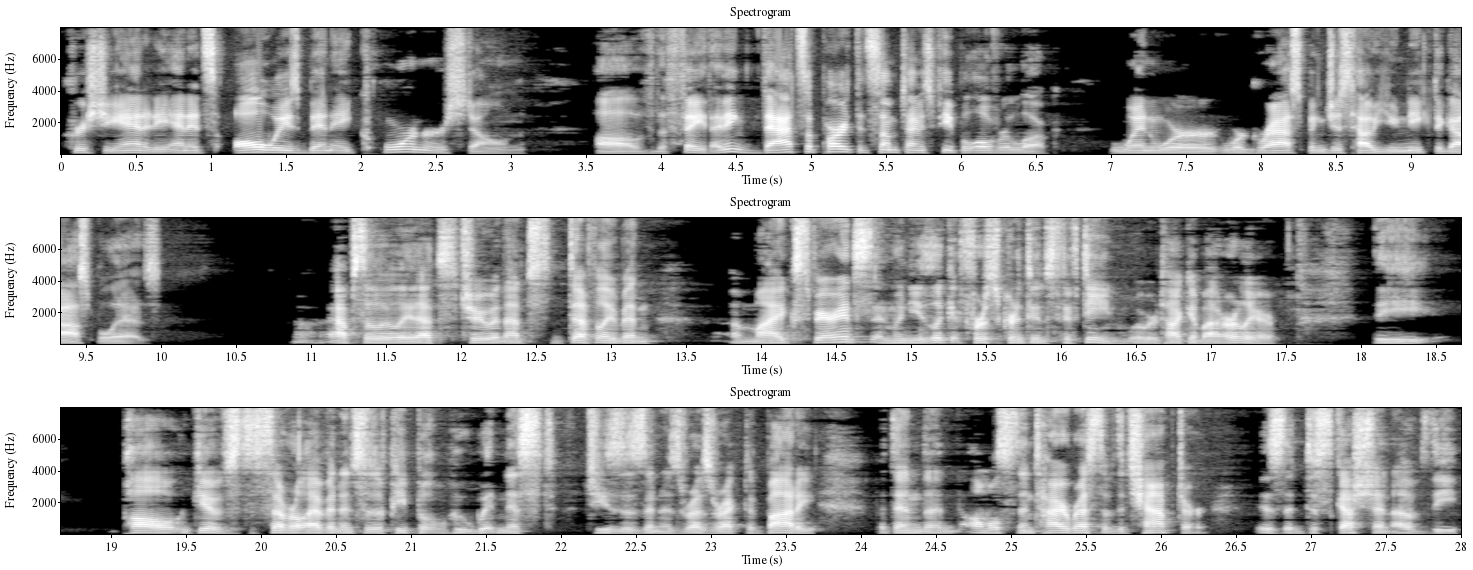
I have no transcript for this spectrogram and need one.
Christianity, and it's always been a cornerstone of the faith. I think that's a part that sometimes people overlook when we're we're grasping just how unique the gospel is. Uh, absolutely, that's true, and that's definitely been uh, my experience. And when you look at First Corinthians 15, what we were talking about earlier, the Paul gives several evidences of people who witnessed Jesus in his resurrected body. But then the, almost the entire rest of the chapter is a discussion of the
